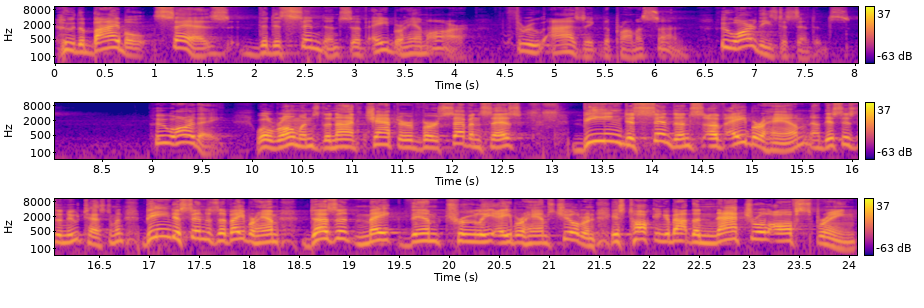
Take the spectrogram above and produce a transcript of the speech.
who the Bible says the descendants of Abraham are through Isaac, the promised son. Who are these descendants? Who are they? Well, Romans, the ninth chapter, verse 7 says, being descendants of Abraham, now this is the New Testament, being descendants of Abraham doesn't make them truly Abraham's children. It's talking about the natural offspring,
